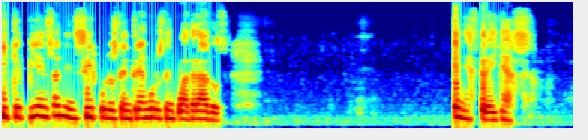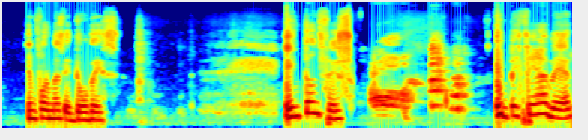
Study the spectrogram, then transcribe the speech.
y que piensan en círculos, en triángulos, en cuadrados, en estrellas, en formas de nubes. Entonces, empecé a ver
